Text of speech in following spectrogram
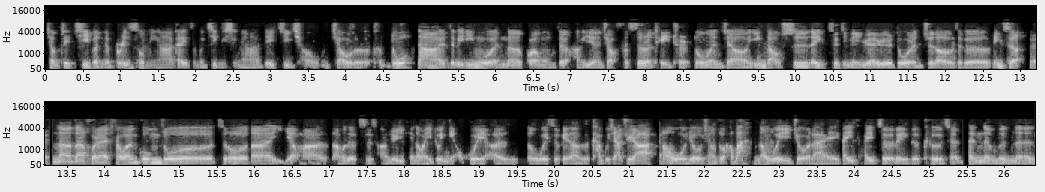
像最基本的 brainstorming 啊，该怎么进行啊，这些技巧我们教了很多。那这个英文呢，关我们这个行业呢叫 facilitator，中文叫引导师。哎，这几年越来越多人知道这个名词了。对，那当然回来台湾。工作之后当然一样嘛，咱们的职场就一天到晚一堆鸟会啊，都我也是非常的看不下去啊。然后我就想说，好吧，那我也就来开一开这类的课程，看能不能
